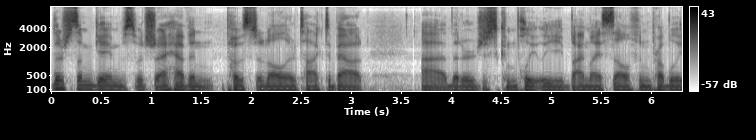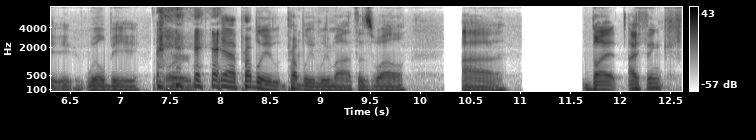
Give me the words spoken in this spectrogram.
there's some games which I haven't posted all or talked about. Uh, that are just completely by myself and probably will be or yeah probably probably Lumoth as well. Uh, but I think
